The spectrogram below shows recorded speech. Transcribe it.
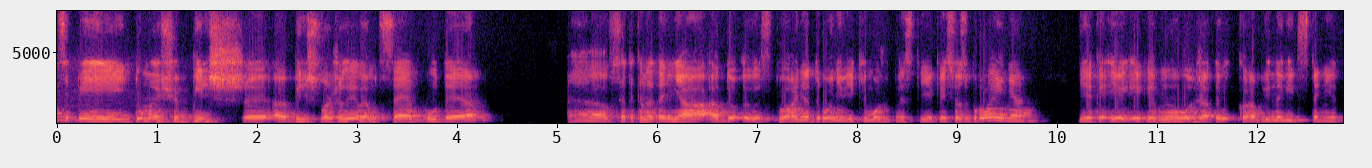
Принципі, думаю, що більш, е, більш важливим це буде е, все-таки надання е, створення дронів, які можуть нести якесь озброєння, яке, яке можуть вражати кораблі на відстані,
